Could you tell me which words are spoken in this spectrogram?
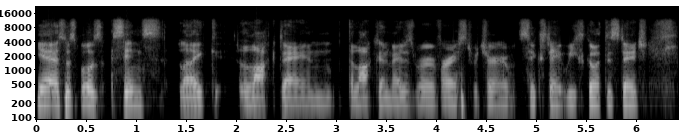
Yeah, so I suppose since like lockdown, the lockdown measures were reversed, which are six to eight weeks ago at this stage,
